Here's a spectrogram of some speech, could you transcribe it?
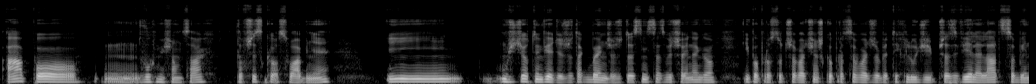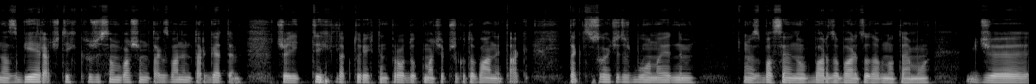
a po mm, dwóch miesiącach to wszystko osłabnie i musicie o tym wiedzieć, że tak będzie, że to jest nic nadzwyczajnego i po prostu trzeba ciężko pracować, żeby tych ludzi przez wiele lat sobie nazbierać, tych, którzy są waszym tak zwanym targetem, czyli tych, dla których ten produkt macie przygotowany, tak? Tak, słuchajcie, też było na jednym z basenów bardzo, bardzo dawno temu, gdzie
